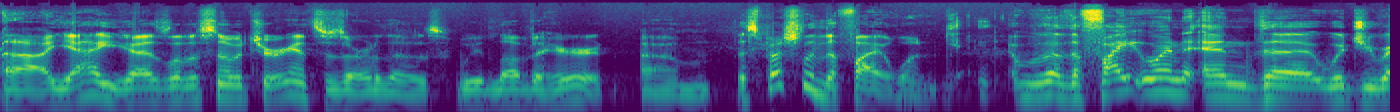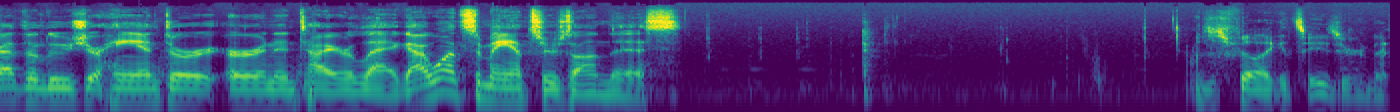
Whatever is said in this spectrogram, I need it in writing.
Uh, yeah, you guys let us know what your answers are to those. We'd love to hear it, um, especially the fight one. Well, the fight one and the would you rather lose your hand or, or an entire leg? I want some answers on this. I just feel like it's easier to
